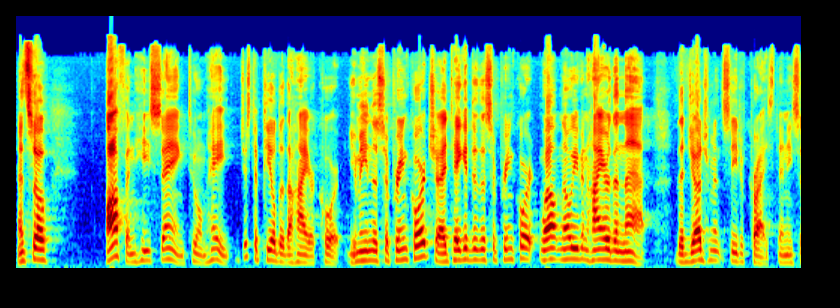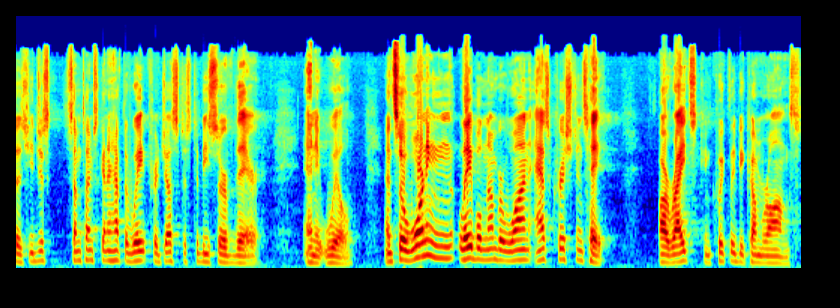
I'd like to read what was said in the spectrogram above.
And so often he's saying to them, hey, just appeal to the higher court. You mean the Supreme Court? Should I take it to the Supreme Court? Well, no, even higher than that the judgment seat of Christ. And he says, "You're just sometimes going to have to wait for justice to be served there, and it will. And so, warning label number one as Christians, hey, our rights can quickly become wrongs.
